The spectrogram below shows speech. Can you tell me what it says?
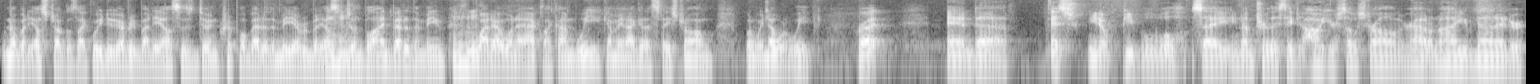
nobody else struggles like we do. Everybody else is doing cripple better than me. Everybody else Mm-hmm. is doing blind better than me. Why do I want to act like I'm weak? I mean, I got to stay strong when we know we're weak. Right. And uh, as you know, people will say, and I'm sure they say, "Oh, you're so strong," or "I don't know how you've done it," or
